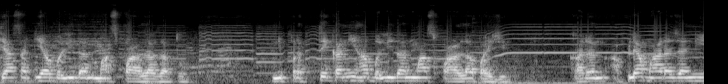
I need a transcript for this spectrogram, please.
त्यासाठी हा बलिदान मास पाळला जातो. आणि प्रत्येकाने हा बलिदान मास पाळला पाहिजे. कारण आपल्या महाराजांनी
